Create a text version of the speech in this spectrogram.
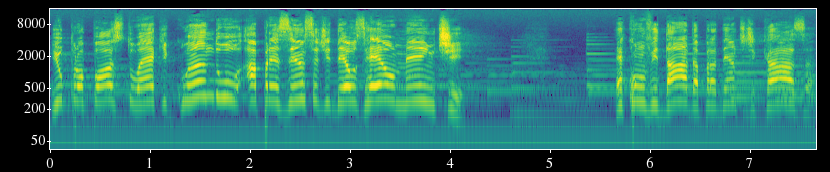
E o propósito é que quando a presença de Deus realmente é convidada para dentro de casa,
